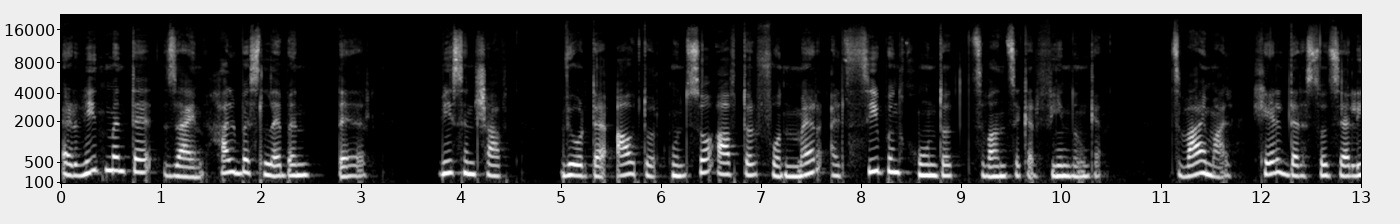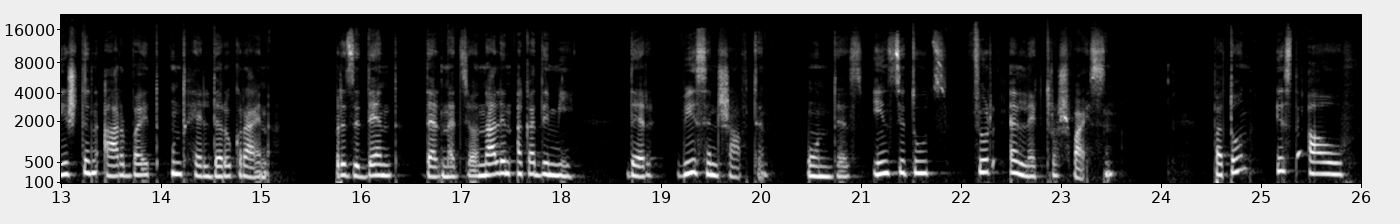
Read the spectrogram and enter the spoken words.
Er widmete sein halbes Leben der Wissenschaft wurde Autor und so Autor von mehr als 720 Erfindungen. Zweimal Held der Sozialistenarbeit und Held der Ukraine, Präsident der Nationalen Akademie der Wissenschaften und des Instituts für Elektroschweißen. Patton ist auf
